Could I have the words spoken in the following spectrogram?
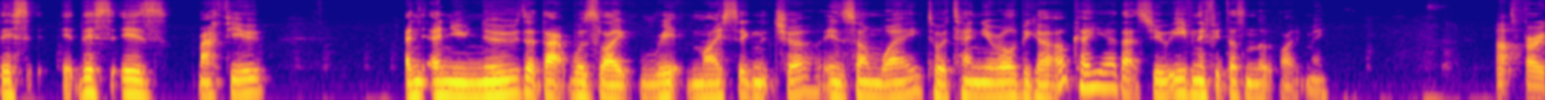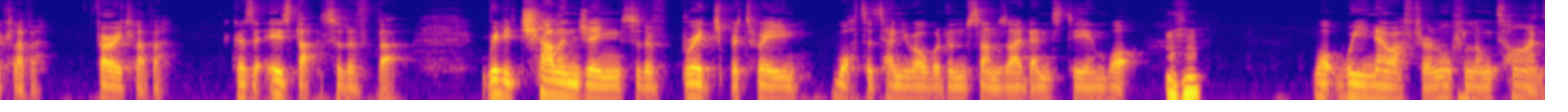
this. This is Matthew, and and you knew that that was like re- my signature in some way to a ten year old. You go, okay, yeah, that's you, even if it doesn't look like me. That's very clever, very clever, because it is that sort of that really challenging sort of bridge between what a ten year old would understand as identity and what Mhm. what we know after an awful long time.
